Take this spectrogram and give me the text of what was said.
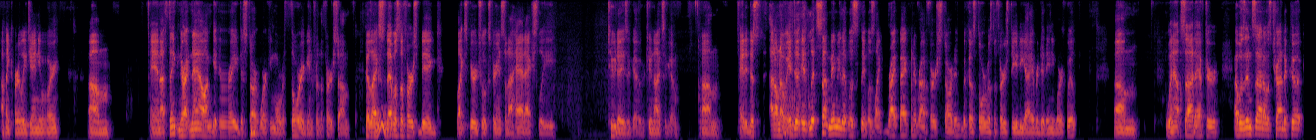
I think early January. Um, and I think right now I'm getting ready to start working more with Thor again for the first time because Ooh. that was the first big like spiritual experience that I had actually two days ago, two nights ago. Um, and it just I don't know it it lit something in me that was it was like right back whenever I first started because Thor was the first deity I ever did any work with. Um, went outside after I was inside, I was trying to cook,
